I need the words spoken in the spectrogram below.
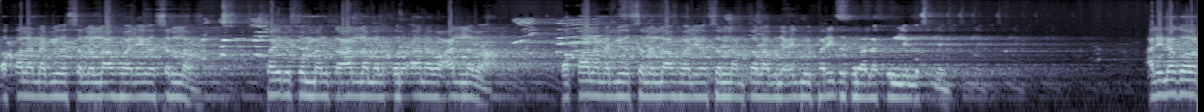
وقال النبي صلى الله عليه وسلم خيركم من تعلم القرآن وعلمه وقال النبي صلى الله عليه وسلم طلب العلم فريضة على كل مسلم আলীনগর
